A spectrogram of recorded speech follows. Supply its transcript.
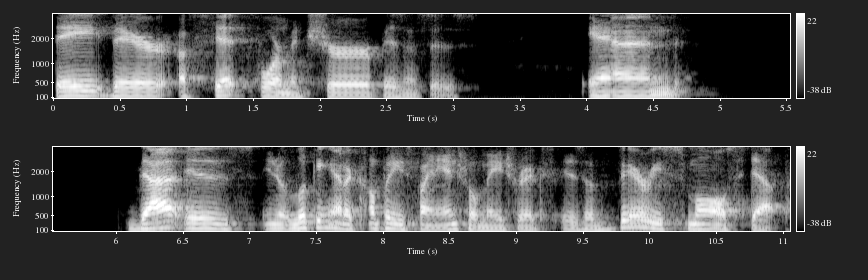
they they're a fit for mature businesses, and that is you know looking at a company's financial matrix is a very small step.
